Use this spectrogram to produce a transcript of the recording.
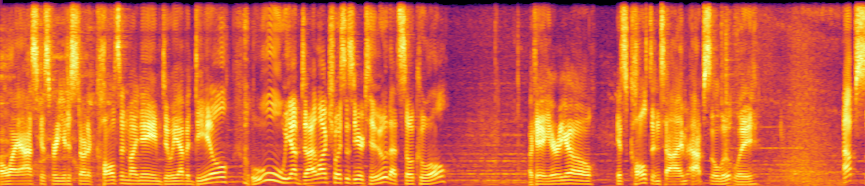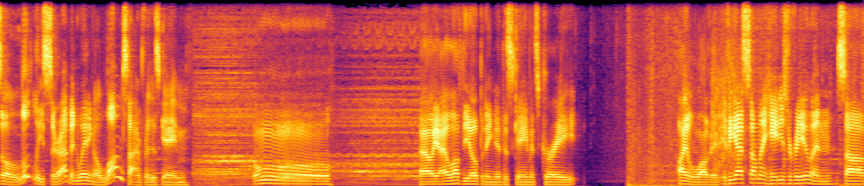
All I ask is for you to start a cult in my name. Do we have a deal? Ooh, we have dialogue choices here too. That's so cool. Okay, here we go. It's cult in time. Absolutely. Absolutely, sir. I've been waiting a long time for this game. Ooh. Hell yeah, I love the opening to this game. It's great. I love it. If you guys saw my Hades review and saw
